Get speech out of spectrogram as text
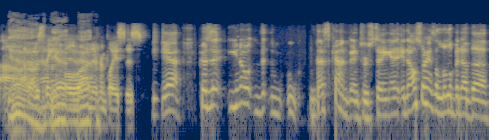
Um, I was thinking Yeah, of a lot yeah. of different places. Yeah, because you know th- that's kind of interesting. It it also has a little bit of the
